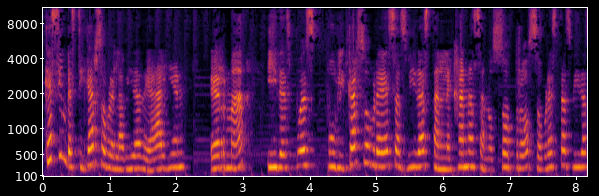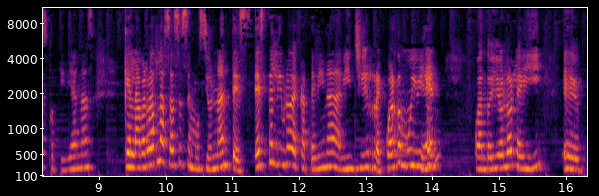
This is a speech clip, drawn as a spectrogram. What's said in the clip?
¿Qué es investigar sobre la vida de alguien, Erma? Y después publicar sobre esas vidas tan lejanas a nosotros, sobre estas vidas cotidianas que la verdad las haces emocionantes. Este libro de Caterina da Vinci, recuerdo muy bien cuando yo lo leí, eh,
